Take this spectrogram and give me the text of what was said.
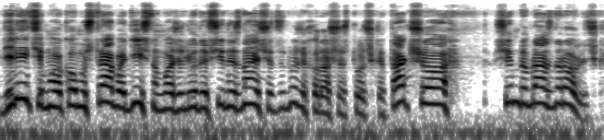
Діліться, може комусь треба, дійсно, може люди всі не знають, що це дуже хороша штучка. Так що всім добра здоров'ячка.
